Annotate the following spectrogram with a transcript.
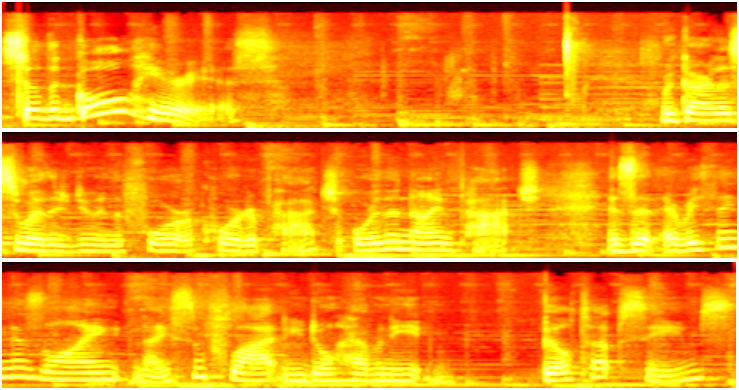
So the goal here is, regardless of whether you're doing the four or quarter patch or the nine patch, is that everything is lying nice and flat. You don't have any built up seams.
